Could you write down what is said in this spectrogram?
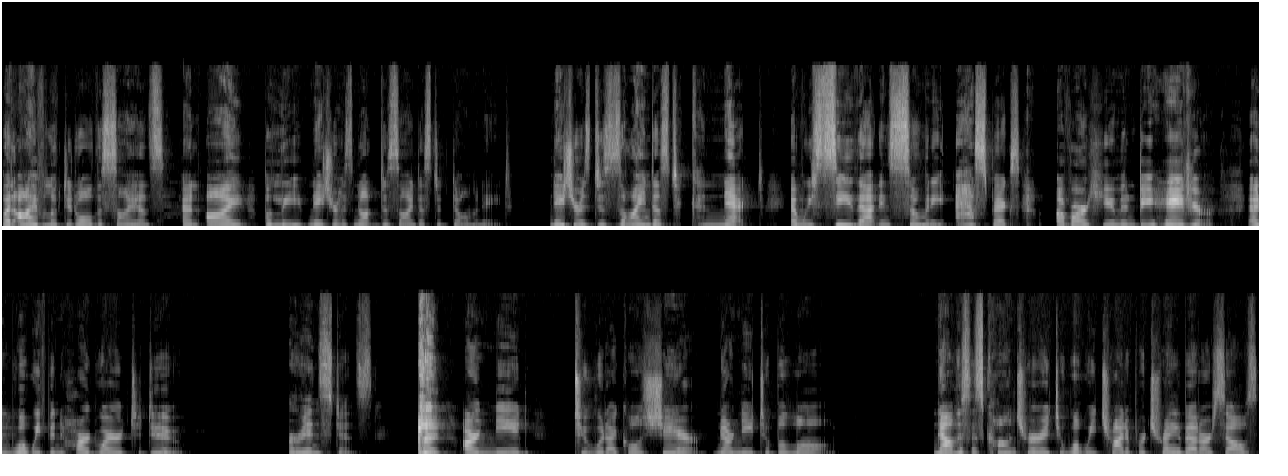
But I've looked at all the science and I believe nature has not designed us to dominate. Nature has designed us to connect. And we see that in so many aspects of our human behavior and what we've been hardwired to do. For instance, our need to what I call share, our need to belong. Now, this is contrary to what we try to portray about ourselves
